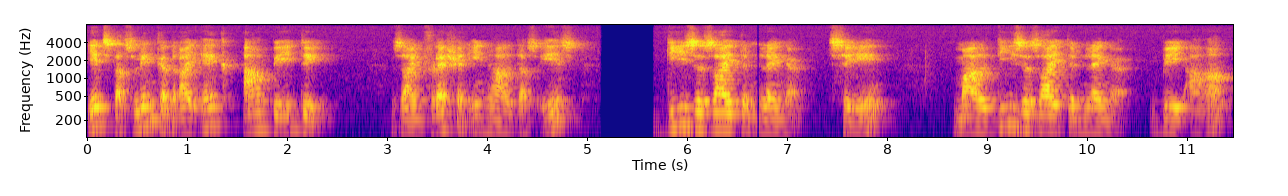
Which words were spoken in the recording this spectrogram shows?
Jetzt das linke Dreieck ABD. Sein Flächeninhalt, das ist diese Seitenlänge C mal diese Seitenlänge BA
